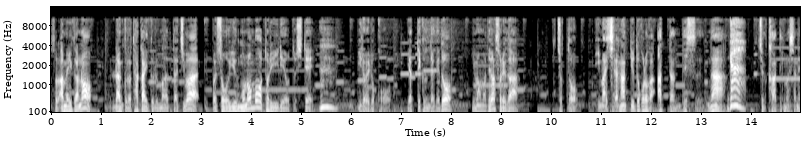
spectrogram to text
そのアメリカのランクの高い車たちは、やっぱりそういうものも取り入れようとして、いろいろこうやっていくんだけど、今まではそれが、ちょっと、いまいちだなっていうところがあったんですが、が、ちょっと変わってきましたね。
